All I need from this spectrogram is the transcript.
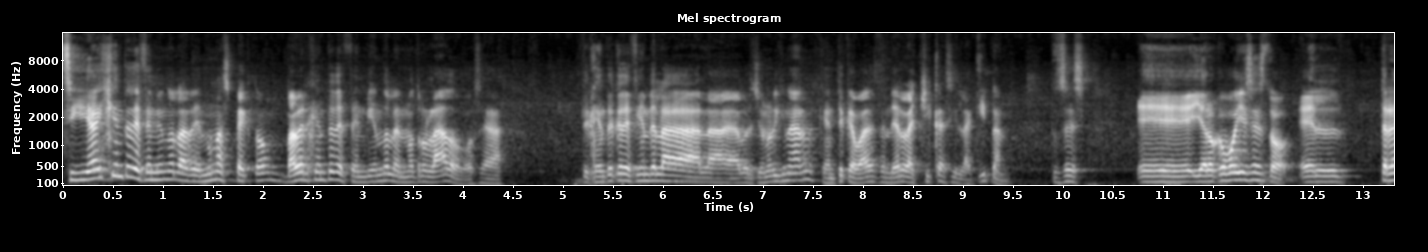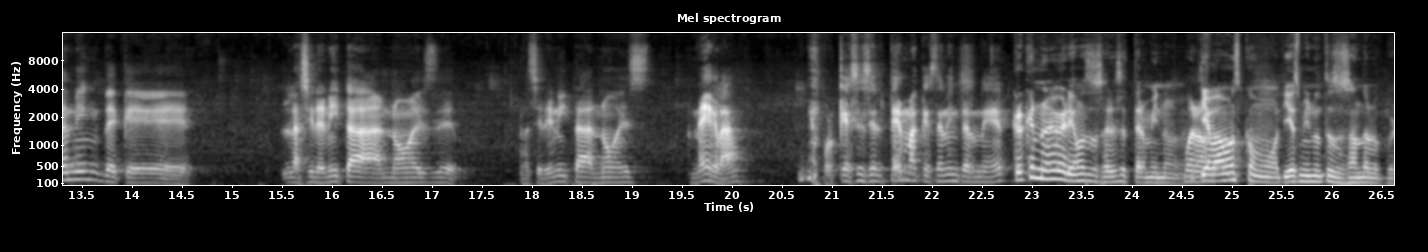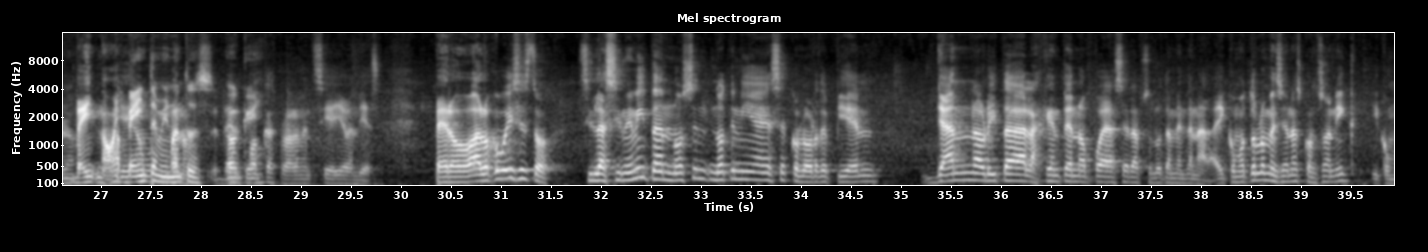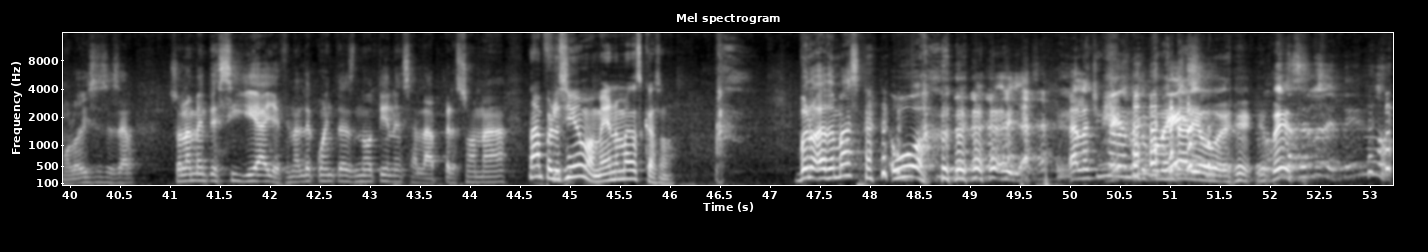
Si hay gente defendiéndola de en un aspecto, va a haber gente defendiéndola en otro lado. O sea, de gente que defiende la, la versión original, gente que va a defender a la chica si la quitan. Entonces, eh, y a lo que voy es esto: el trending de que la sirenita no es de. La sirenita no es negra, porque ese es el tema que está en internet. Creo que no deberíamos usar ese término. Bueno. Llevamos como 10 minutos usándolo, pero. Vein- no, A ya 20 llevan- bueno, minutos, del ok. podcast probablemente sí llevan 10. Pero a lo que voy es esto. Si la sirenita no, se- no tenía ese color de piel, ya ahorita la gente no puede hacer absolutamente nada. Y como tú lo mencionas con Sonic, y como lo dice César, solamente CGI y al final de cuentas no tienes a la persona... No, pero sí me mamé, no me hagas caso. Bueno, además, hubo... A la chingada de tu comentario, güey. ¿Ves? hacerlo de pedo.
